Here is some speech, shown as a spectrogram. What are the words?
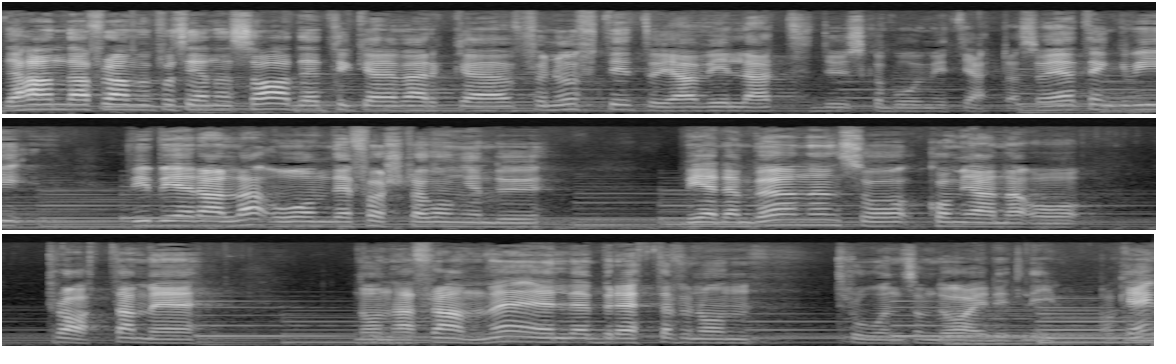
det han där framme på scenen sa, det tycker jag verkar förnuftigt och jag vill att du ska bo i mitt hjärta. Så jag tänker vi, vi ber alla och om det är första gången du ber den bönen så kom gärna och prata med någon här framme eller berätta för någon troen som du har i ditt liv. Okej? Okay?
